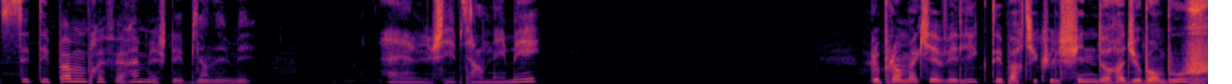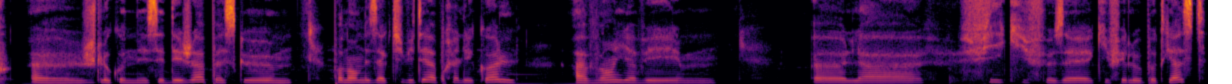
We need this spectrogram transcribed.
C'était pas mon préféré, mais je l'ai bien aimé. Euh, j'ai bien aimé. Le plan machiavélique des particules fines de Radio Bambou, euh, je le connaissais déjà parce que pendant des activités après l'école, Avant, il y avait euh, la fille qui faisait, qui fait le podcast,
